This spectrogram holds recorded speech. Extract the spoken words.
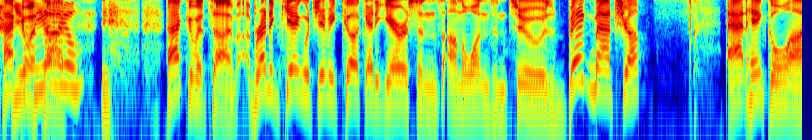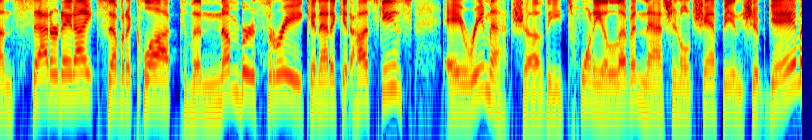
Heck of a time. Heck of a time. Brendan King with Jimmy Cook, Eddie Garrison's on the ones and twos. Big matchup at Hinkle on Saturday night, 7 o'clock. The number three Connecticut Huskies, a rematch of the 2011 National Championship game.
